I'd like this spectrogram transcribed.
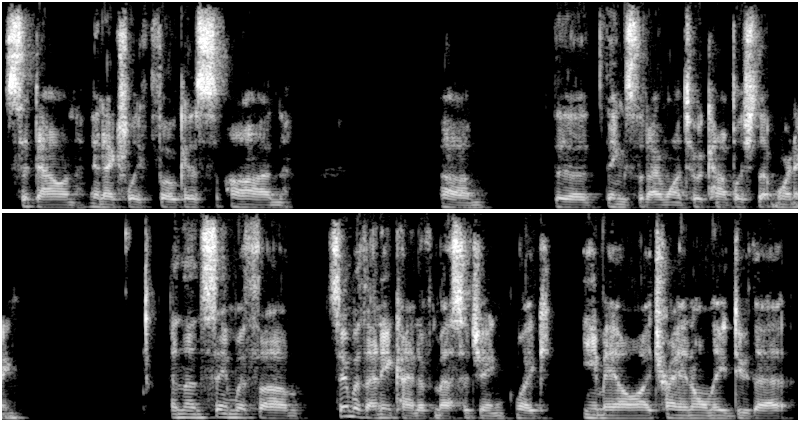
sit down and actually focus on um, the things that I want to accomplish that morning. And then same with um, same with any kind of messaging, like email. I try and only do that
